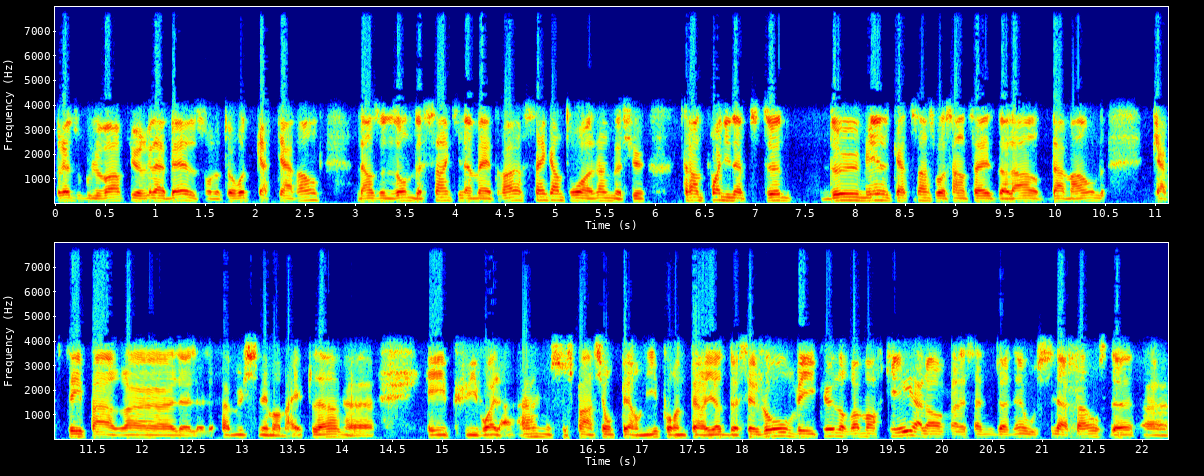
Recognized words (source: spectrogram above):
près du boulevard Curie-Labelle sur l'autoroute 440 dans une zone de 100 km heure. 53 ans, monsieur. 30 points d'inaptitude, 2476 dollars d'amende capté par euh, le, le, fameux cinémomètre. Là. Euh, et puis voilà, hein, une suspension de permis pour une période de séjour, véhicule remorqué. Alors, euh, ça nous donnait aussi la chance de, euh,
